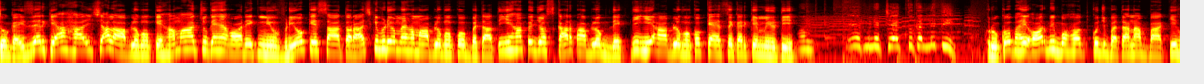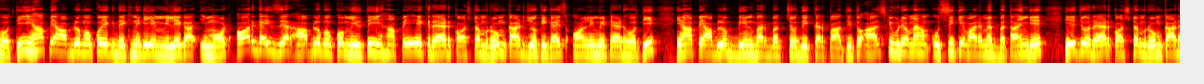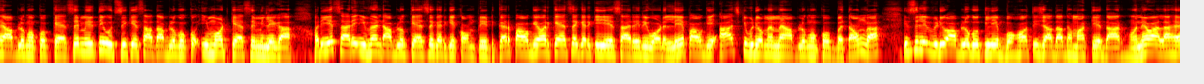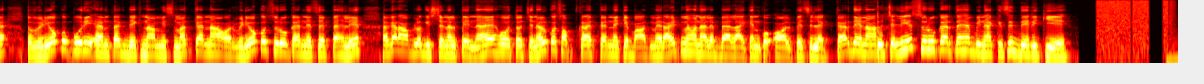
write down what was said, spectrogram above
तो गईजर क्या हाल चाल आप लोगों के? हम आ चुके हैं और एक न्यू वीडियो के साथ। और आज की वीडियो में हम आप लोगों को बताती यहाँ पे जो स्कार्प आप लोग देखती ये आप लोगों को कैसे करके मिलती? एक मिनट चेक तो कर लेती। रुको भाई, और भी बहुत कुछ बताना बाकी होती। यहाँ पे आप लोगों को एक देखने के लिए मिलेगा इमोट और गाइज़ यार, आप लोगों को मिलती यहाँ पे एक रेड कॉस्टम रूम कार्ड जो कि गाइज़ अनलिमिटेड होती। यहाँ पे आप लोग दिन भर बकचोदी कर पाती। तो आज की वीडियो में हम उसी के बारे में बताएँगे। ये जो रेड कॉस्टम रूम कार्ड है, आप लोगों को कैसे मिलती, उसी के साथ आप लोगों को इमोट कैसे मिलेगा। और ये सारे इवेंट आप लोग कैसे करके कॉम्प्लीट कर पाओगे और कैसे करके ये सारे रिवॉर्ड ले पाओगे, आज की वीडियो में मैं आप लोगों को बताऊँगा। होगा इसलिए वीडियो आप लोगों के लिए बहुत ही ज़्यादा धमाकेदार होने वाला है। तो वीडियो को पूरी एंड तक देखना, मिस मत करना और वीडियो को शुरू करने से पहले अगर आप लोग इस चैनल पर नए हो तो चैनल को सब्सक्राइब करने के बाद में राइट में होने वाले बेलाइकन को ऑल पे सिलेक्ट कर देना। तो चलिए शुरू करते हैं बिना किसी देरी किए।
